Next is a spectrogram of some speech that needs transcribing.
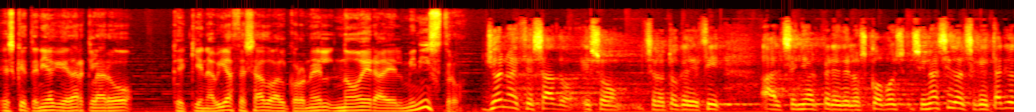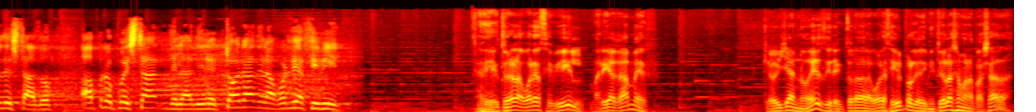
es que tenía que quedar claro que quien había cesado al coronel no era el ministro. Yo no he cesado, eso se lo tengo que decir al señor Pérez de los Cobos, sino ha sido el secretario de Estado a propuesta de la directora de la Guardia Civil. La directora de la Guardia Civil, María Gámez, que hoy ya no es directora de la Guardia Civil porque dimitió la semana pasada.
